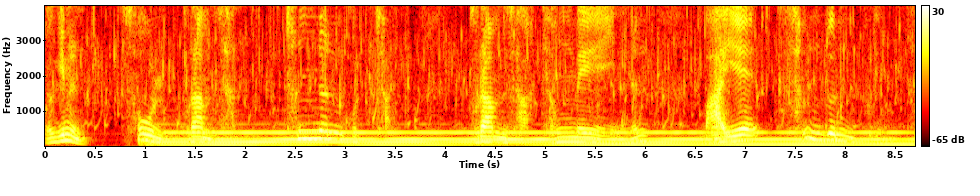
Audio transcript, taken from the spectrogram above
여기는 서울 불암산 천년고창 불암사 경내에 있는 마의 삼존불입니다.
